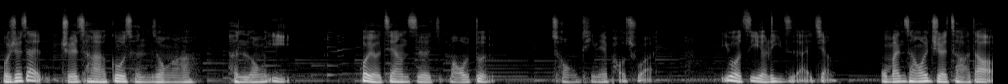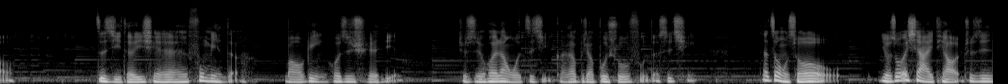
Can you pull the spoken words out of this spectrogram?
我觉得在觉察过程中啊，很容易会有这样子的矛盾从体内跑出来。以我自己的例子来讲，我蛮常会觉察到自己的一些负面的毛病或是缺点，就是会让我自己感到比较不舒服的事情。那这种时候，有时候会吓一跳，就是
